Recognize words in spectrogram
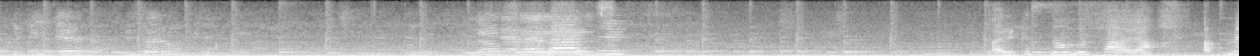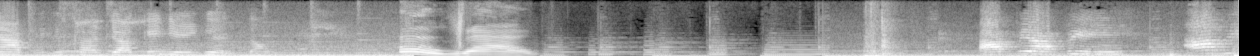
ओके टीचर ज़रूर। अरे कितना मज़ा आया। अब मैं आप के साथ जाके यही खेलता हूँ। Oh, wow. आपी आपी आपी आपी आपी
